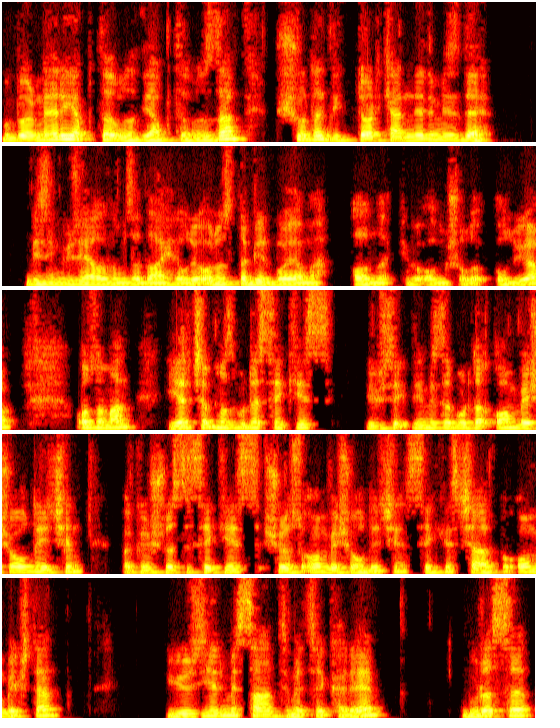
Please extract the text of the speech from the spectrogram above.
bu bölmeleri yaptığımız, yaptığımızda şurada dikdörtgenlerimiz de bizim yüzey alanımıza dahil oluyor. Orası da bir boyama alanı gibi olmuş olu- oluyor. O zaman yarıçapımız burada 8, yüksekliğimiz de burada 15 olduğu için bakın şurası 8, şurası 15 olduğu için 8 çarpı 15'ten 120 santimetre kare. Burası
